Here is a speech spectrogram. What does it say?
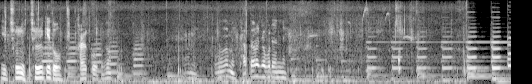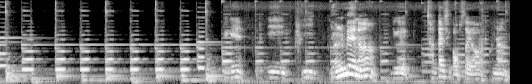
이 줄, 줄기도 갈 거고요. 어메, 다 떨어져 버렸네. 이게 이, 이 열매는 이게 잠깐씩 없어요. 그냥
